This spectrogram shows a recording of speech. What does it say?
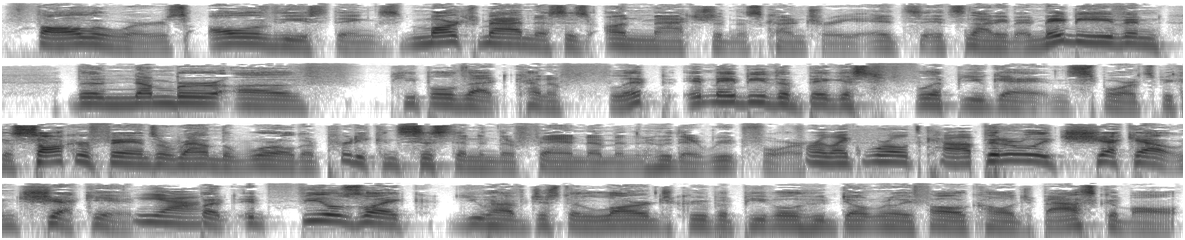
followers, all of these things. March Madness is unmatched in this country. It's it's not even maybe even the number of people that kind of flip. It may be the biggest flip you get in sports because soccer fans around the world are pretty consistent in their fandom and who they root for. for like World Cup. they don't really check out and check in. Yeah. But it feels like you have just a large group of people who don't really follow college basketball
